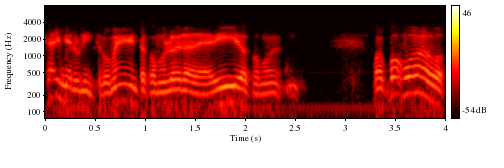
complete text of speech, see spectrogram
Jaime era un instrumento, como lo era debido, como... Vos,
